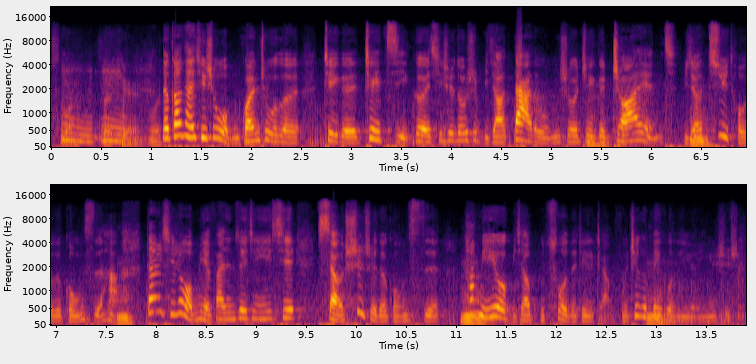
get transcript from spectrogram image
是吧？嗯嗯。那刚才其实我们关注了这个这几个，其实都是比较大的，我们说这个 giant 比较巨头的公司哈。但是其实我们也发现，最近一些小市值的公司，他们也有比较不错的这个涨幅。这个背后的原因是什么？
